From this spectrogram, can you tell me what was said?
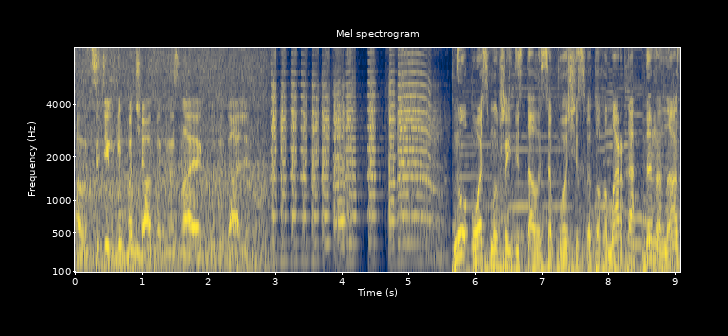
Але це тільки початок, не знаю, як буде далі. Ну, ось ми вже й дісталися площі Святого Марка, де на нас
